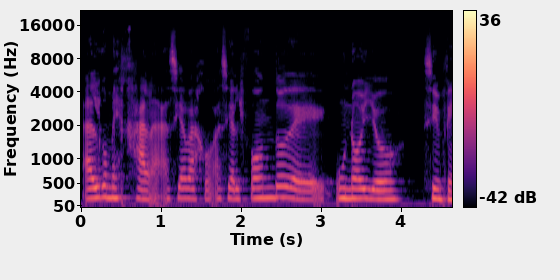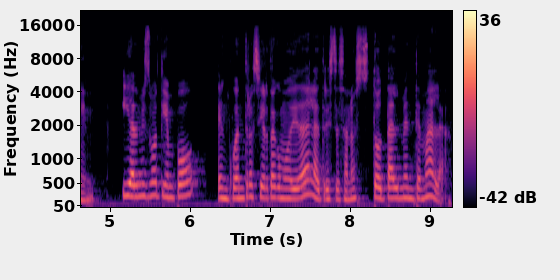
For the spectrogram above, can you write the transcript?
algo me jala hacia abajo, hacia el fondo de un hoyo sin fin. Y al mismo tiempo encuentro cierta comodidad en la tristeza, no es totalmente mala.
